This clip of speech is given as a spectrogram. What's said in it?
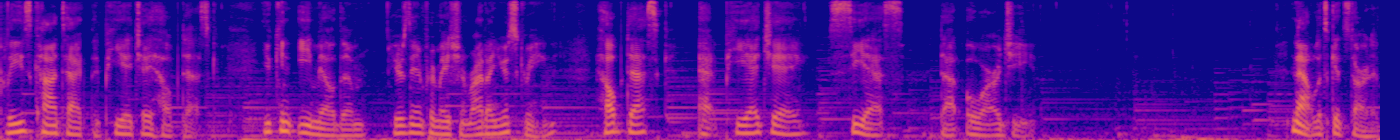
please contact the PHA Help Desk. You can email them. Here's the information right on your screen helpdesk at phacs.org. Now, let's get started.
